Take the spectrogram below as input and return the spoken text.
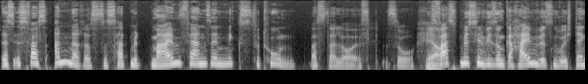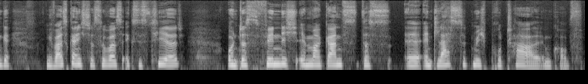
das ist was anderes. Das hat mit meinem Fernsehen nichts zu tun, was da läuft. So. Ja. Fast ein bisschen wie so ein Geheimwissen, wo ich denke, ich weiß gar nicht, dass sowas existiert. Und das finde ich immer ganz, das äh, entlastet mich brutal im Kopf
